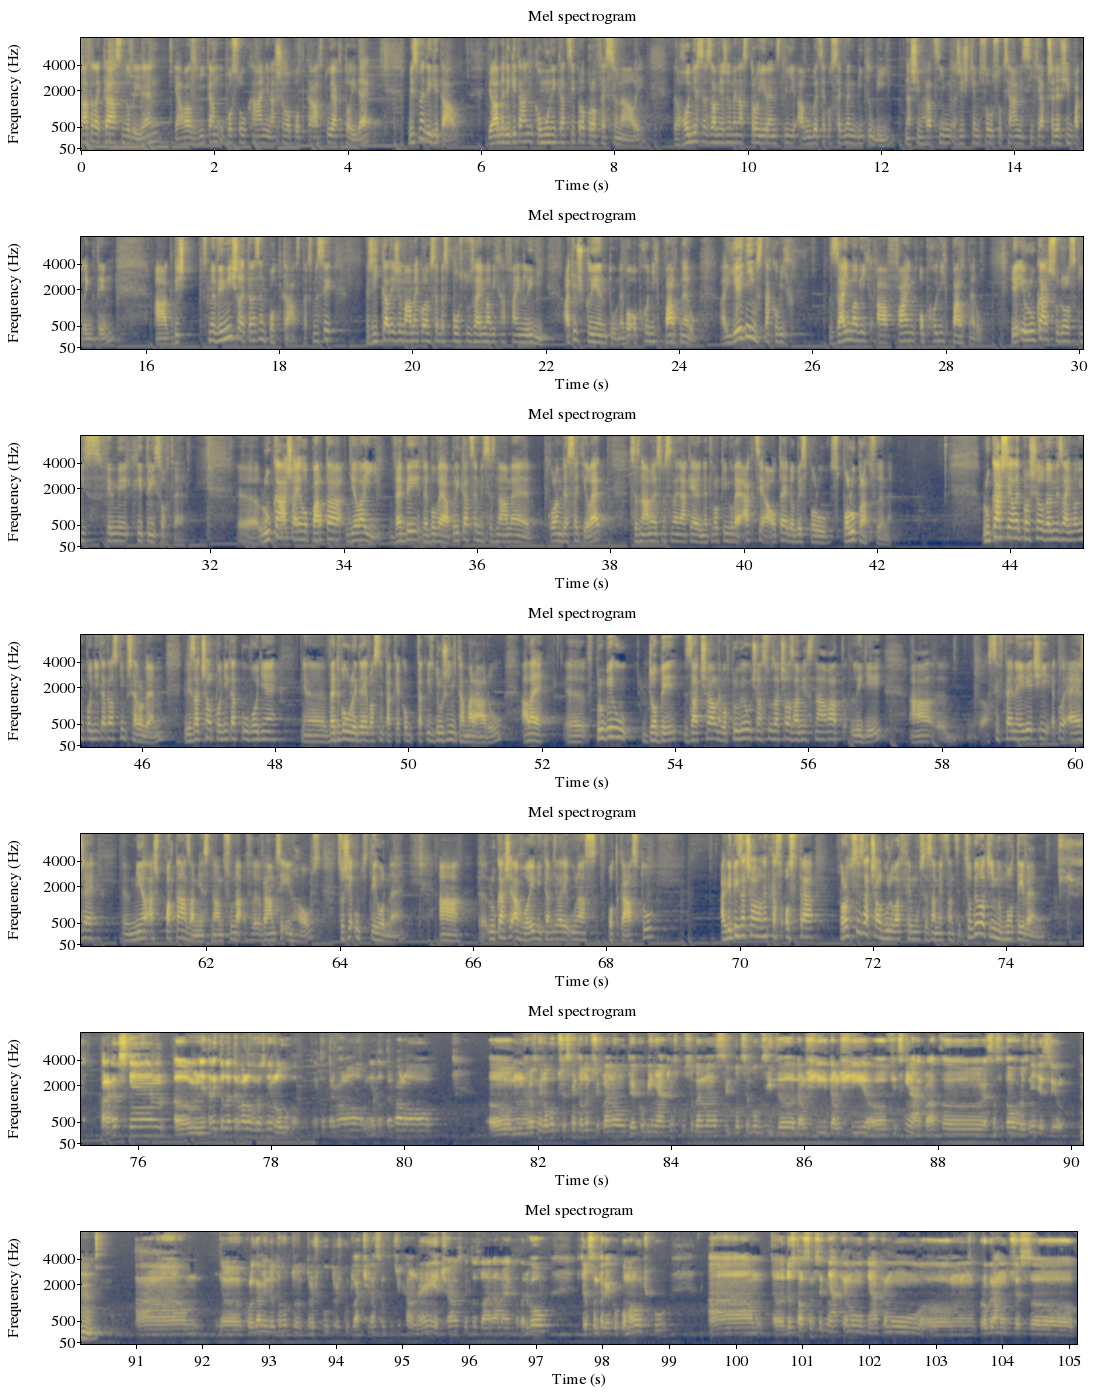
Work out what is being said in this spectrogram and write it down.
Přátelé, krásný dobrý den. Já vás vítám u poslouchání našeho podcastu Jak to jde. My jsme Digital, děláme digitální komunikaci pro profesionály. Hodně se zaměřujeme na strojírenství a vůbec jako segment B2B. Naším hracím hřištěm jsou sociální sítě a především pak LinkedIn. A když jsme vymýšleli ten podcast, tak jsme si říkali, že máme kolem sebe spoustu zajímavých a fajn lidí, ať už klientů nebo obchodních partnerů. A jedním z takových zajímavých a fajn obchodních partnerů je i Lukáš Sudolský z firmy Chytrý software. Eh, Lukáš a jeho parta dělají weby, webové aplikace, my se známe kolem deseti let, seznámili jsme se na nějaké networkingové akci a od té doby spolu spolupracujeme. Lukáš si ale prošel velmi zajímavým podnikatelským přerodem, kdy začal podnikat původně ve dvou lidech, vlastně tak jako takový združení kamarádů, ale eh, v průběhu doby začal, nebo v průběhu času začal zaměstnávat lidi a asi v té největší jako éře měl až 15 zaměstnanců na, v, v rámci in-house, což je úctyhodné. A Lukáše, ahoj, vítám tě tady u nás v podcastu. A kdybych začal hnedka z Ostra, proč jsi začal budovat firmu se zaměstnanci? Co bylo tím motivem? Paradoxně, e, mě tady tohle trvalo hrozně dlouho. Mě to trvalo, mě to trvalo um, hrozně dlouho přesně tohle přiklenout, jakoby nějakým způsobem si pod sebou vzít další, další uh, fixní náklad. Uh, já jsem se toho hrozně děsil. Hmm. A e, kolega mi do toho to trošku, trošku tlačil, já jsem to říkal, ne, je čas, my to zvládáme jako ve dvou, chtěl jsem tak jako pomaloučku. A e, dostal jsem se k nějakému, k nějakému um, programu přes,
